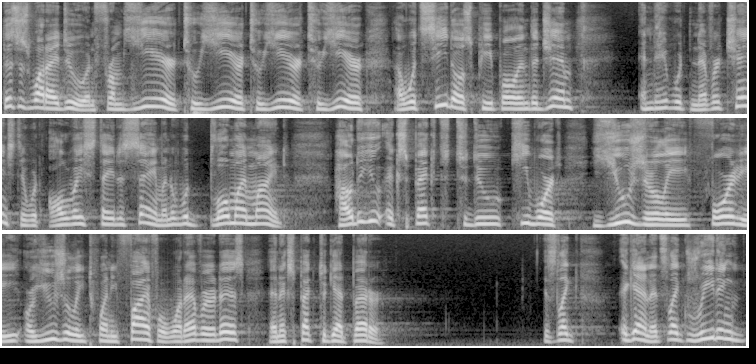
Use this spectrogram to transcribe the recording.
this is what I do. And from year to year to year to year, I would see those people in the gym and they would never change. They would always stay the same. And it would blow my mind. How do you expect to do keyword usually 40 or usually 25 or whatever it is and expect to get better? It's like, again, it's like reading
